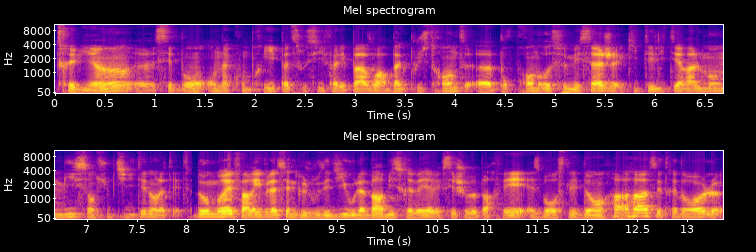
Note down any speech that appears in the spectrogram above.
Très bien, euh, c'est bon, on a compris, pas de souci, il fallait pas avoir bac plus 30 euh, pour prendre ce message qui t'est littéralement mis sans subtilité dans la tête. Donc bref, arrive la scène que je vous ai dit où la Barbie se réveille avec ses cheveux parfaits, elle se brosse les dents, haha, c'est très drôle,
